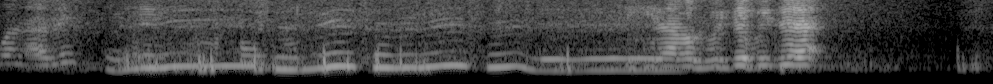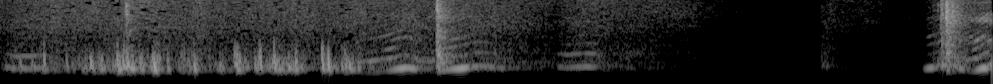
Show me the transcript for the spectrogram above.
kuan ari. Sule, sule, sule. Sige na magbisa-bisa. Kana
